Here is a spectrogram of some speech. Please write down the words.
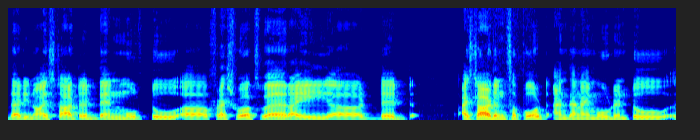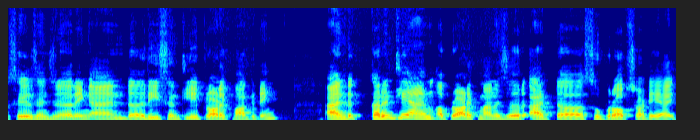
that you know I started, then moved to uh, Freshworks, where I uh, did. I started in support, and then I moved into sales engineering, and uh, recently product marketing. And currently, I'm a product manager at uh, SuperOps.ai.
